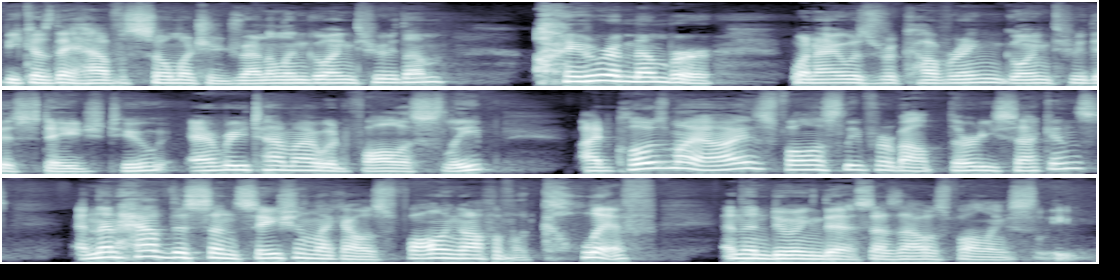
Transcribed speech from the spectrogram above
because they have so much adrenaline going through them. I remember when I was recovering going through this stage too, every time I would fall asleep, I'd close my eyes, fall asleep for about 30 seconds, and then have this sensation like I was falling off of a cliff and then doing this as I was falling asleep.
